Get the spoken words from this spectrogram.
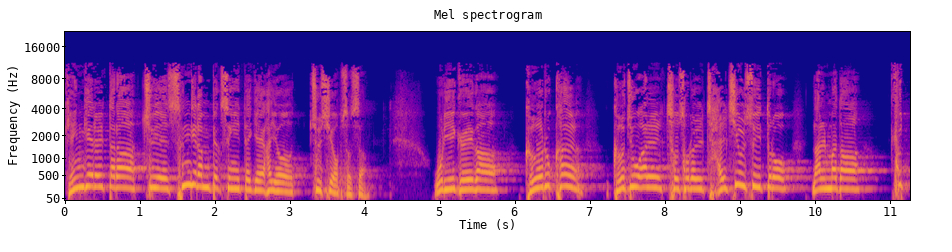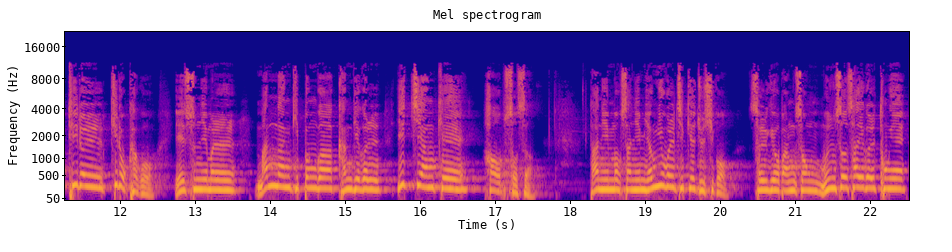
경계를 따라 주의 성결한 백성이 되게 하여 주시옵소서. 우리 교회가 거룩한 거주할 처소를 잘 지을 수 있도록 날마다 큐티를 기록하고 예수님을 만난 기쁨과 감격을 잊지 않게 하옵소서. 담임 목사님 영육을 지켜주시고 설교 방송 문서 사역을 통해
